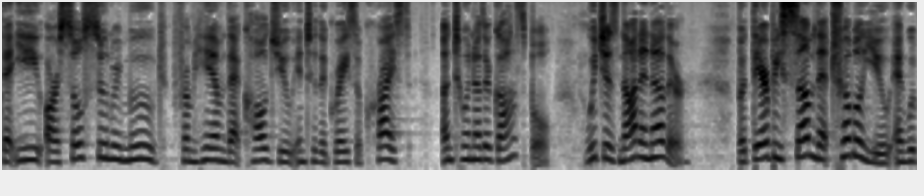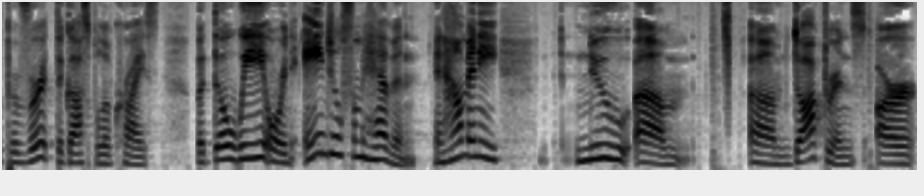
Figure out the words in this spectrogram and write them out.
that ye are so soon removed from him that called you into the grace of Christ unto another gospel, which is not another." But there be some that trouble you and would pervert the gospel of Christ. But though we or an angel from heaven, and how many new um, um, doctrines are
